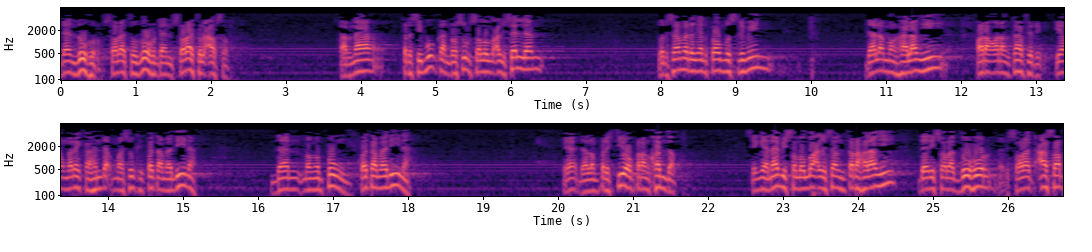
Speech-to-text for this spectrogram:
dan zuhur, salatul zuhur dan salatul asr. Karena tersibukkan Rasul sallallahu alaihi wasallam bersama dengan kaum muslimin dalam menghalangi orang-orang kafir yang mereka hendak memasuki kota Madinah dan mengepung kota Madinah ya dalam peristiwa perang Khandaq. Sehingga Nabi Shallallahu Alaihi Wasallam terhalangi dari sholat duhur, dari sholat asar,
